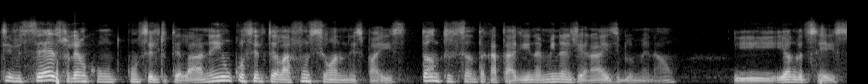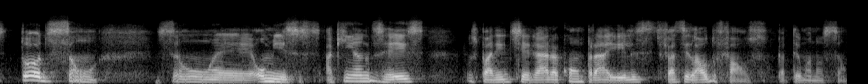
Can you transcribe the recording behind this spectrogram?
tive sérios problemas com o conselho tutelar. Nenhum conselho tutelar funciona nesse país, tanto Santa Catarina, Minas Gerais e Blumenau e Angra dos Reis. Todos são, são é, omissos. Aqui em Angra dos Reis, os parentes chegaram a comprar eles, fazer laudo falso, para ter uma noção.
